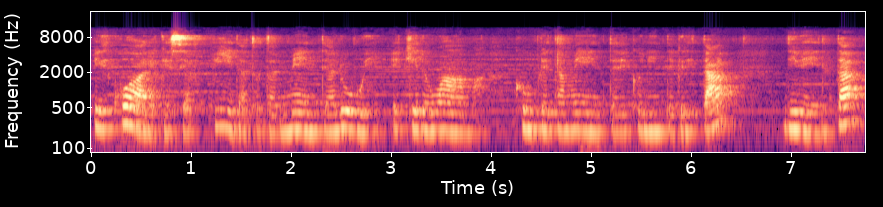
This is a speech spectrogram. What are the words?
Il cuore che si affida totalmente a Lui e che lo ama completamente e con integrità diventa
